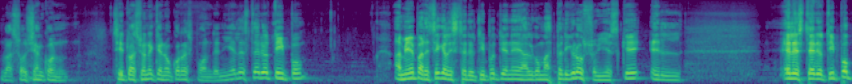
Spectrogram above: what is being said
Lo asocian con situaciones que no corresponden. Y el estereotipo, a mí me parece que el estereotipo tiene algo más peligroso y es que el, el estereotipo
